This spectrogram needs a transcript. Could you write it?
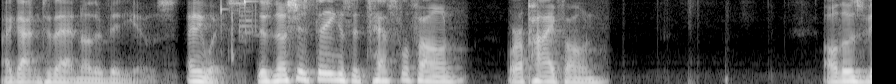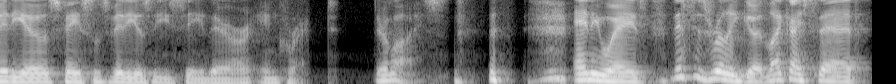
I got into that in other videos. Anyways, there's no such thing as a Tesla phone or a Pi phone. All those videos, faceless videos that you see, they are incorrect. They're lies. Anyways, this is really good. Like I said,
